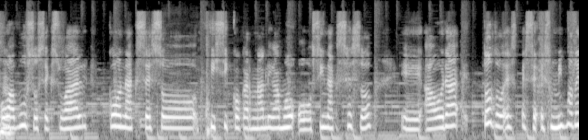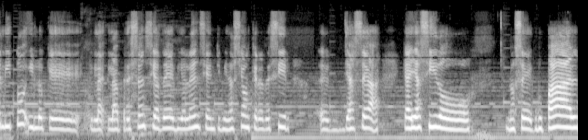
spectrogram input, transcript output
o abuso sexual con acceso físico, carnal, digamos, o sin acceso. Eh, ahora todo es, es, un mismo delito y lo que la, la presencia de violencia, intimidación, quiere decir, ya sea que haya sido, no sé, grupal,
